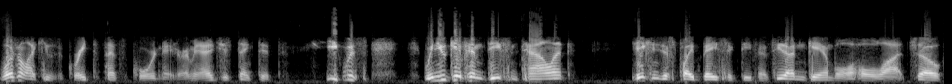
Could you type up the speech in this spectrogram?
wasn't like he was a great defensive coordinator. I mean, I just think that he was. When you give him decent talent, he can just play basic defense. He doesn't gamble a whole lot. So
